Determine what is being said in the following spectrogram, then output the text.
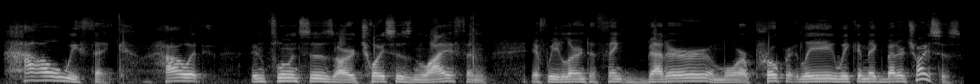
how we think, how it influences our choices in life, and if we learn to think better, more appropriately, we can make better choices.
